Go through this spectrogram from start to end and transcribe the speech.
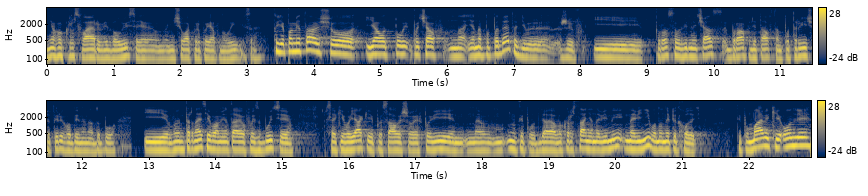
в нього кросфайр відвалився, я, мені чувак припаяв новий і все. Я пам'ятаю, що я от почав на я на ППД тоді е, жив і просто у вільний час брав, літав там по 3-4 години на добу. І в інтернеті, пам'ятаю, у Фейсбуці всякі вояки писали, що FPV не, ну, типу, для використання на війні, на війні воно не підходить. Типу, Mavic only,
